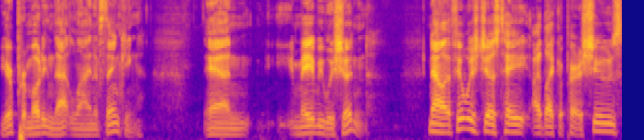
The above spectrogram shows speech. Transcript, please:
You're promoting that line of thinking. And maybe we shouldn't. Now, if it was just, hey, I'd like a pair of shoes,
